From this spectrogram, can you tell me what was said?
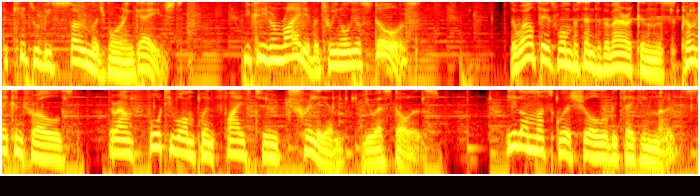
the kids would be so much more engaged. You could even ride it between all your stores. The wealthiest 1% of Americans currently controls around 41.52 trillion US dollars. Elon Musk we're sure will be taking notes,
